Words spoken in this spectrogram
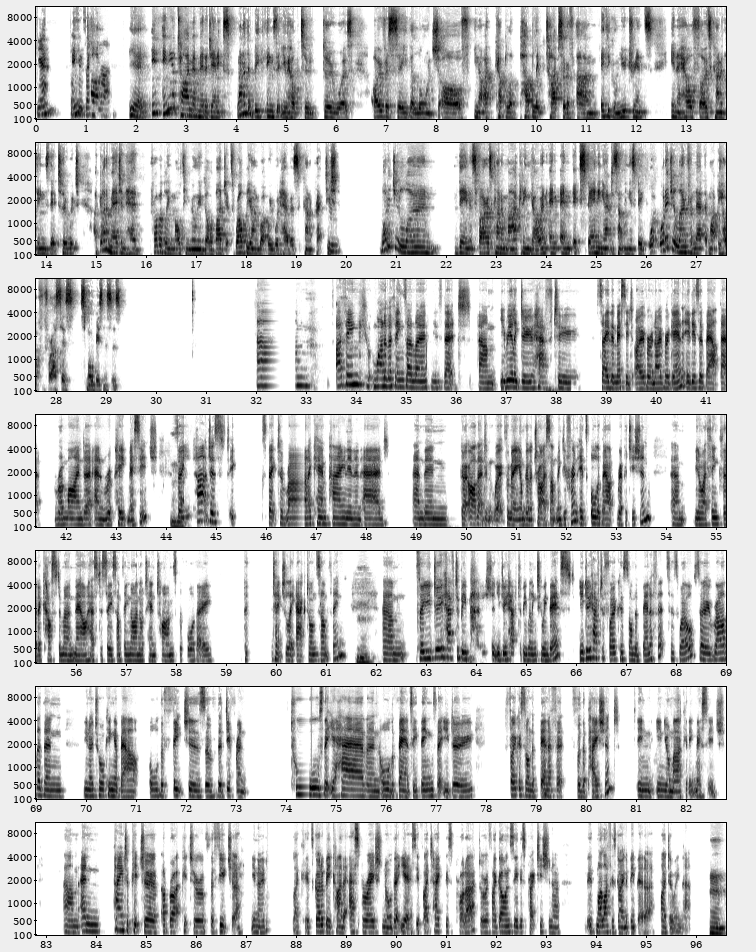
yeah, that's exactly time, right. Yeah, in, in your time at Metagenics, one of the big things that you helped to do was oversee the launch of you know a couple of public type sort of um, ethical nutrients inner health those kind of things there too which i got to imagine had probably multi-million dollar budgets well beyond what we would have as a kind of practitioners mm. what did you learn then as far as kind of marketing go and, and, and expanding out to something as big what, what did you learn from that that might be helpful for us as small businesses um, I think one of the things I learned is that um, you really do have to say the message over and over again. It is about that reminder and repeat message. Mm-hmm. So you can't just expect to run a campaign in an ad and then go, oh, that didn't work for me. I'm going to try something different. It's all about repetition. Um, you know, I think that a customer now has to see something nine or ten times before they potentially act on something. Mm. Um, so you do have to be patient, you do have to be willing to invest, you do have to focus on the benefits as well. So rather than, you know, talking about all the features of the different tools that you have and all the fancy things that you do, focus on the benefit for the patient in, in your marketing message. Um, and paint a picture, a bright picture of the future, you know, like it's got to be kind of aspirational that yes if i take this product or if i go and see this practitioner it, my life is going to be better by doing that mm.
